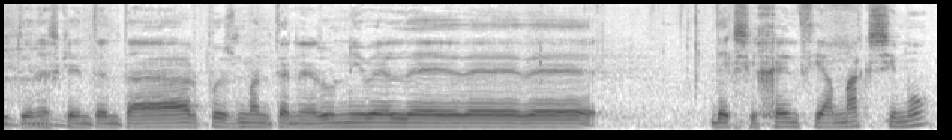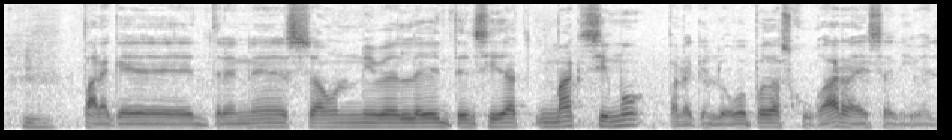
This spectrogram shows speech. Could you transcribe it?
Y tienes que intentar pues, mantener un nivel de, de- de- de exigencia máximo para que entrenes a un nivel de intensidad máximo para que luego puedas jugar a ese nivel.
